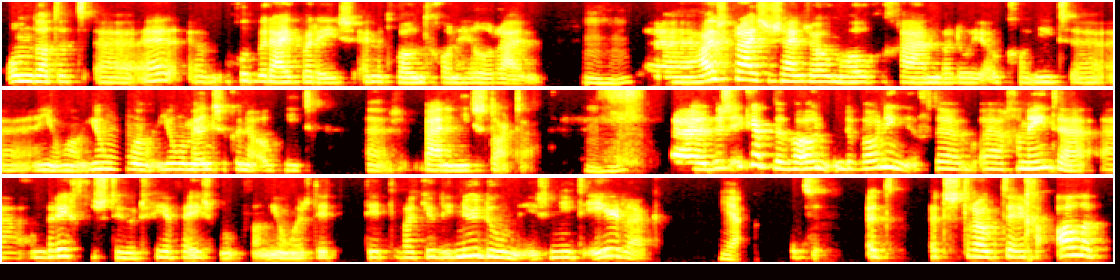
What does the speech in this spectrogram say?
omdat het eh, eh, goed bereikbaar is en het woont gewoon heel ruim. Mhm. Huisprijzen zijn zo omhoog gegaan, waardoor je ook gewoon niet, en jonge, jonge, jonge mensen kunnen ook niet, bijna niet starten. Mhm. Dus ik heb de, woon, de woning, of de gemeente een bericht gestuurd via Facebook van jongens, dit, dit wat jullie nu doen is niet eerlijk. Ja. Het, het, het strookt tegen alle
